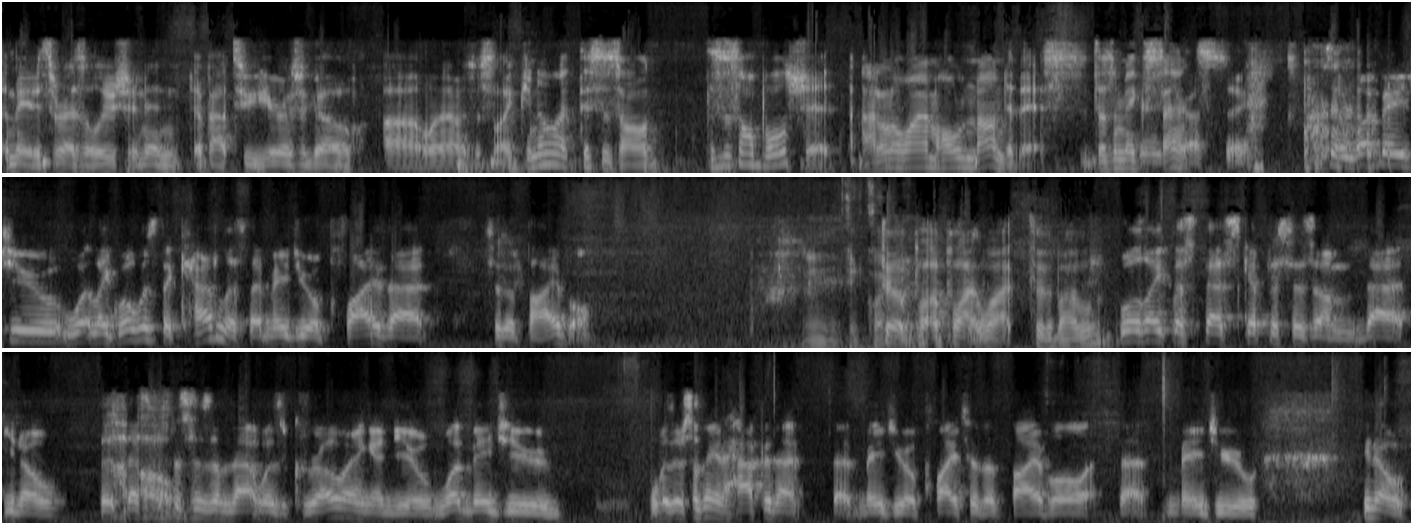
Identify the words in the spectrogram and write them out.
I made its resolution, and about two years ago, uh, when I was just like, you know what, this is all this is all bullshit. I don't know why I'm holding on to this. It doesn't make sense. Interesting. so, what made you? What, like, what was the catalyst that made you apply that to the Bible? Mm, good To question. ap- apply what to the Bible? Well, like this, that skepticism that you know, that, that Oh. skepticism that was growing in you. What made you? Was there something that happened that that made you apply to the Bible? That made you, you know,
